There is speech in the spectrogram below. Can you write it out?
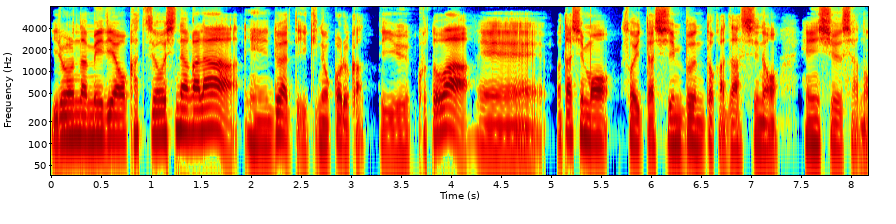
いろんなメディアを活用しながら、えーどうやって生き残るかっていうことは、えー私もそういった新聞とか雑誌の編集者の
